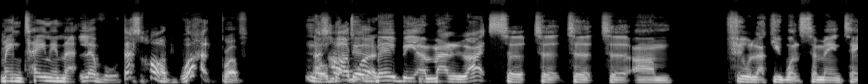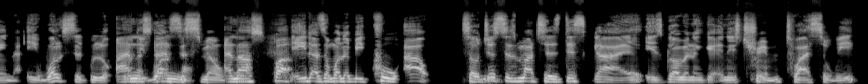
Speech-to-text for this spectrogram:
maintaining that level, that's hard work, bruv. No, That's but hard work. maybe a man likes to to to to um feel like he wants to maintain that. He wants to look I good. understand he wants that. to smell And us, but he doesn't want to be caught out. So just as much as this guy is going and getting his trim twice a week,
